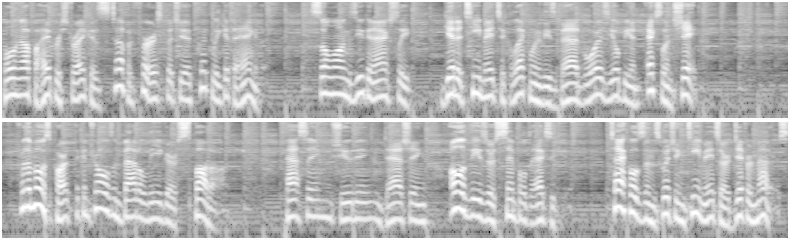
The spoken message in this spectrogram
Pulling off a Hyperstrike is tough at first, but you quickly get the hang of it. So long as you can actually get a teammate to collect one of these bad boys, you'll be in excellent shape. For the most part, the controls in Battle League are spot on. Passing, shooting, dashing, all of these are simple to execute. Tackles and switching teammates are different matters.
